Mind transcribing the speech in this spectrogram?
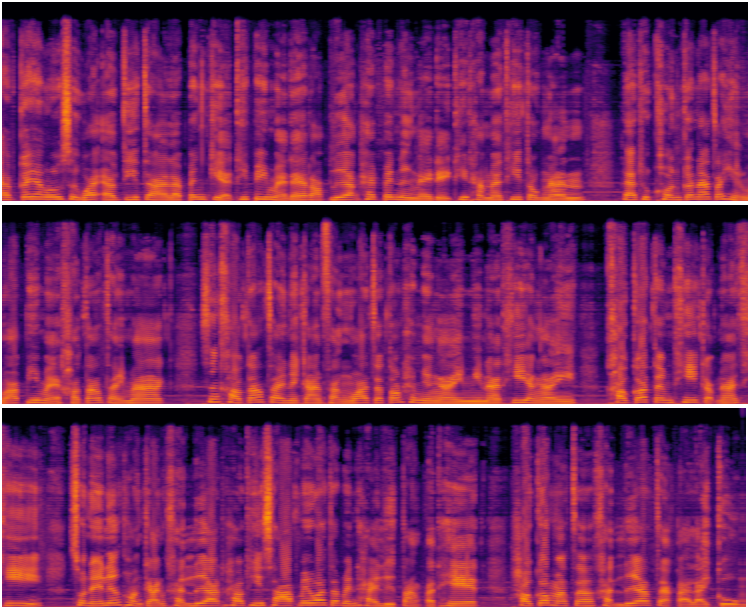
แอปก็ยังรู้สึกว่าแอปดีใจและเป็นเกียรติที่ปีใหม่ได้รับเลือกให้เป็นหนึ่งในเด็กที่ทำหน้าที่ตรงนั้น และทุกคนก็น่าจะเห็นว่าปีใหม่เขาตั้งใจมาก ซึ่งเขาตั้งใจในการฟังว่าจะต้องทำยังไงมีหน้าที่ยังไง เขาก็เต็มที่กับหน้าที่ ส่วนในเรื่องของการคัดเลือกเท่าที่ทราบไม่ว่าจะเป็นไทยหรือต่างประเทศ เขาก็มักจะคัดเลือกจากหลาย ๆ กลุ่ม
